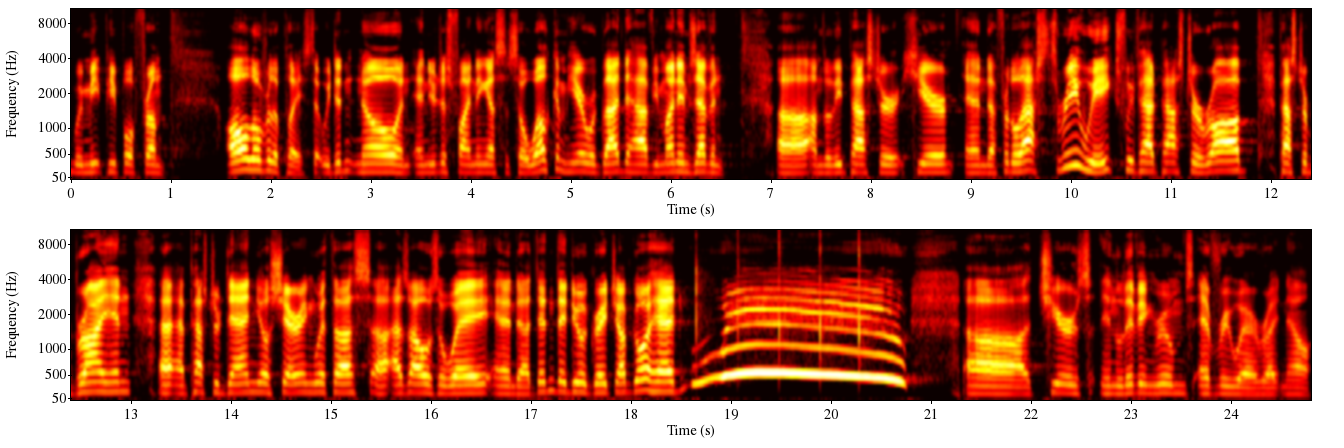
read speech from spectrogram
we meet people from all over the place that we didn't know, and, and you're just finding us. And so, welcome here. We're glad to have you. My name's Evan. Uh, I'm the lead pastor here. And uh, for the last three weeks, we've had Pastor Rob, Pastor Brian, uh, and Pastor Daniel sharing with us uh, as I was away. And uh, didn't they do a great job? Go ahead. Woo! Uh, cheers in living rooms everywhere right now.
